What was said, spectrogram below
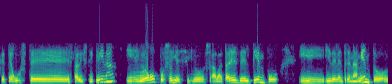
que te guste esta disciplina y luego, pues oye, si los avatares del tiempo y, y, del entrenamiento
